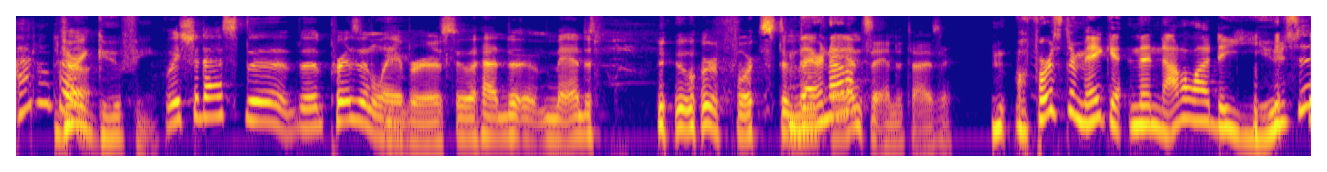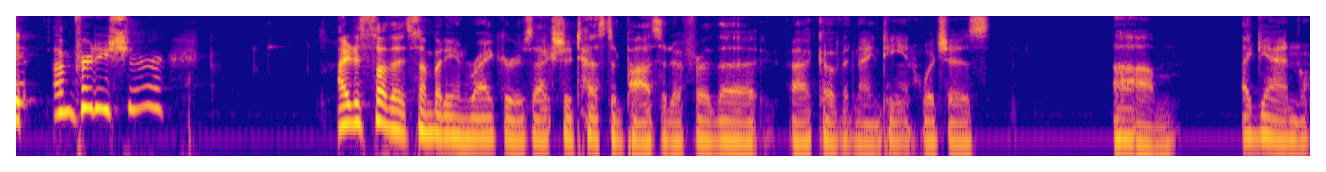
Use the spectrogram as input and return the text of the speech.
I don't know. Very goofy. We should ask the, the prison laborers who had to mand- who were forced to make They're not- hand sanitizer. Forced to make it and then not allowed to use it. I'm pretty sure. I just saw that somebody in Rikers actually tested positive for the uh, COVID nineteen, which is, um, again,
